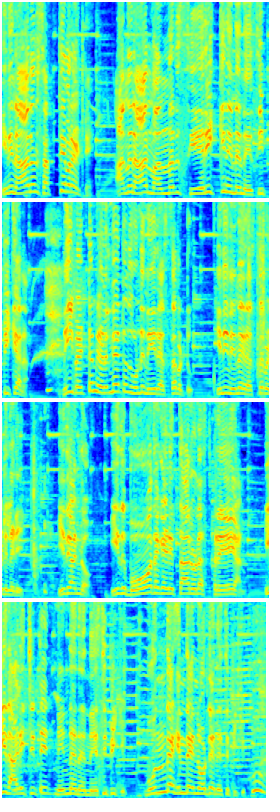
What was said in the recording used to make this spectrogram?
ഇനി ഞാനൊരു സത്യം പറയട്ടെ. അന്ന് ഞാൻ വന്നത് ശരിക്ക് നിന്നെ നശിപ്പിക്കാനാ. നീ പെട്ടെന്ന് എഴുന്നേറ്റത് കൊണ്ട് നീ രസപ്പെട്ടു ഇനി നിന്നെ രസപ്പെടില്ലടി ഇത് കണ്ടോ? ഇത് ബോധകെടുത്താനുള്ള ആണ് ഇതടിച്ചിട്ട് നിന്നെ ഞാൻ നശിപ്പിക്കും. മുന്ത ഹിന്ദ എന്നോട് നശിപ്പിക്കും.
